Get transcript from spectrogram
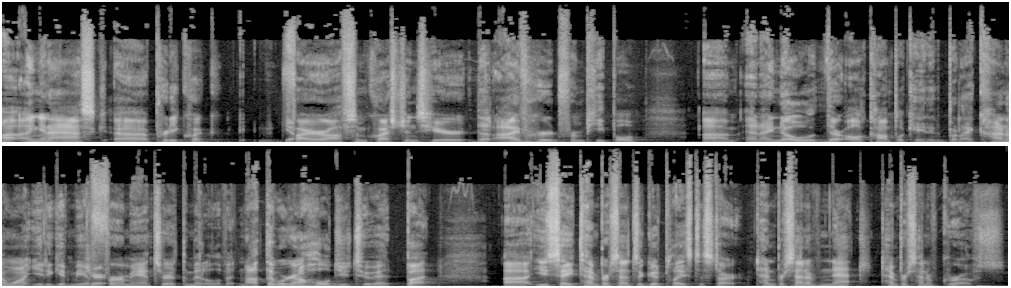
uh, I'm going to ask uh, pretty quick, fire off some questions here that I've heard from people. Um, and I know they're all complicated, but I kind of want you to give me a Sure. firm answer at the middle of it. Not that we're going to hold you to it, but uh, you say 10% is a good place to start. 10% of net, 10% of gross.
